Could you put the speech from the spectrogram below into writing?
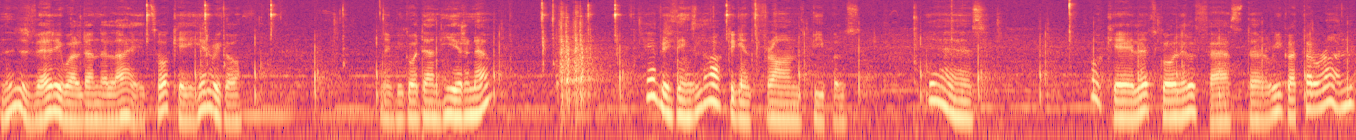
This is very well done, the lights. Okay, here we go. Maybe go down here now. Everything's locked against Franz peoples. Yes. Okay, let's go a little faster. We got to run.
